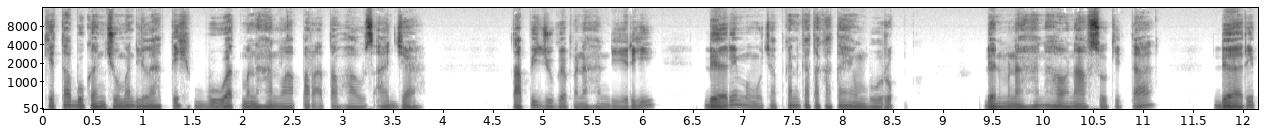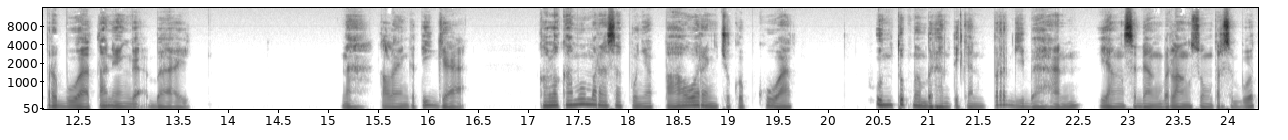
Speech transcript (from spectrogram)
kita bukan cuma dilatih buat menahan lapar atau haus aja, tapi juga menahan diri dari mengucapkan kata-kata yang buruk dan menahan hawa nafsu kita dari perbuatan yang gak baik. Nah, kalau yang ketiga, kalau kamu merasa punya power yang cukup kuat untuk memberhentikan pergibahan yang sedang berlangsung tersebut,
